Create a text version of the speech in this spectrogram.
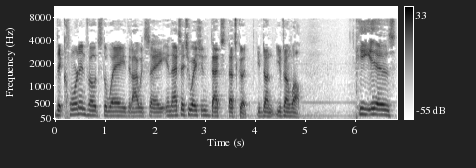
that Cornyn votes the way that I would say in that situation that's that's good. You've done you've done well. He is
